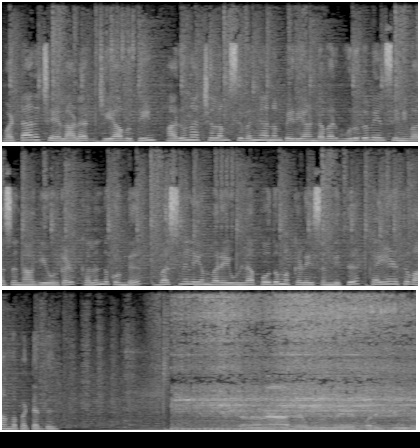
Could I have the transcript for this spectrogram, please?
வட்டார செயலாளர் ஜியாவுத்தீன் அருணாச்சலம் சிவஞானம் பெரியாண்டவர் முருகவேல் சீனிவாசன் ஆகியோர்கள் கலந்து கொண்டு பஸ் நிலையம் வரை உள்ள பொதுமக்களை சந்தித்து கையெழுத்து வாங்கப்பட்டது. ஜனநாயக உரிமையை பறிக்கின்ற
